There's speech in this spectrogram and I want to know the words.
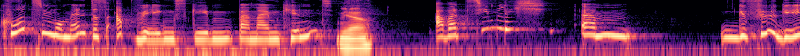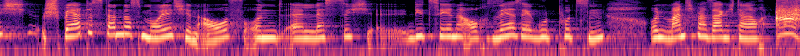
kurzen Moment des Abwägens geben bei meinem Kind, Ja. aber ziemlich ähm, gefügig sperrt es dann das Mäulchen auf und äh, lässt sich äh, die Zähne auch sehr, sehr gut putzen. Und manchmal sage ich dann auch, ah,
